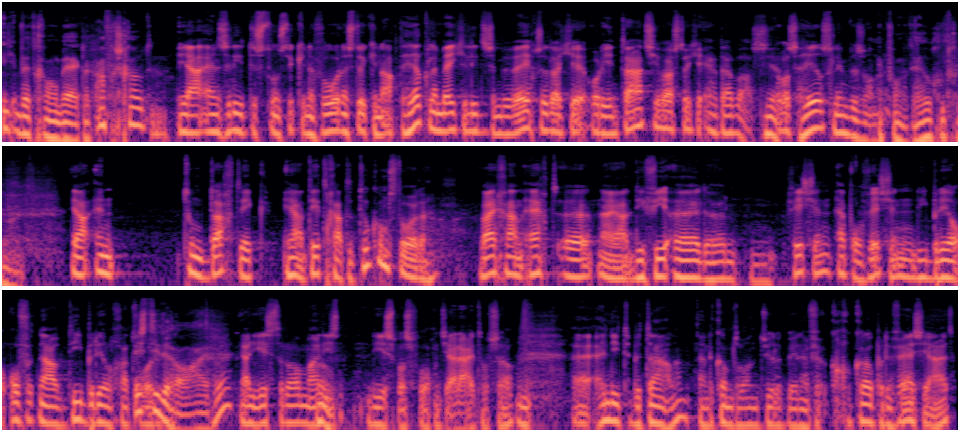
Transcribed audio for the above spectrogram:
Je werd gewoon werkelijk afgeschoten. Ja, en ze lieten de stoel een stukje naar voren, een stukje naar achter. Een heel klein beetje lieten ze hem bewegen, zodat je oriëntatie was, dat je echt daar was. Ja. Dat was heel slim verzonnen. Ik vond het heel goed gedaan. Ja, en toen dacht ik, ja, dit gaat de toekomst worden. Wij gaan echt, eh, nou ja, die vi- eh, de Vision, Apple Vision, die bril, of het nou die bril gaat Is worden. die er al eigenlijk? Ja, die is er al, maar Oh. die, is, die is pas volgend jaar uit of zo. Eh, en die te betalen. En er komt er natuurlijk weer een goedkopere versie uit.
